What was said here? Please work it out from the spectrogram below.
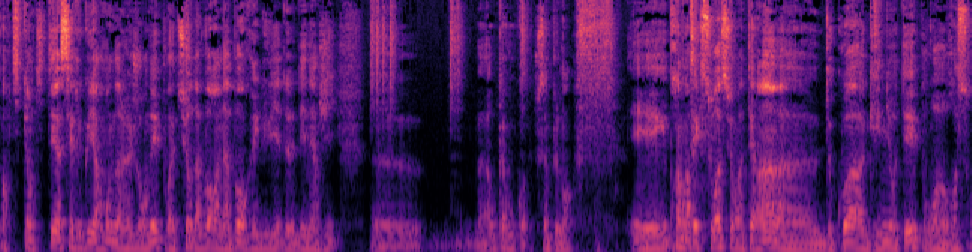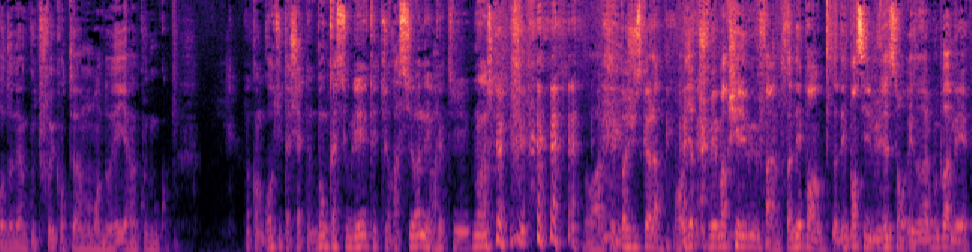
par petite quantité assez régulièrement dans la journée pour être sûr d'avoir un apport régulier d'énergie bah, au cas où quoi, tout simplement et prendre avec soi sur un terrain euh, de quoi grignoter pour se redonner un coup de fouet quand à un moment donné il y a un coup de mou. Donc en gros tu t'achètes un bon cassoulet que tu rationnes et que tu manges. bon, peut-être pas jusqu'à là. On va dire que je vais marcher les enfin ça dépend, ça dépend si les budgets sont raisonnables ou pas mais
